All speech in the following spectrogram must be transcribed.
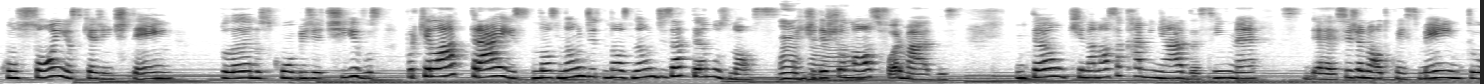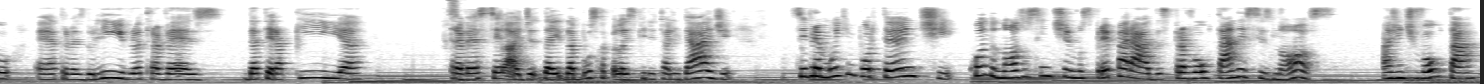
com sonhos que a gente tem, planos, com objetivos, porque lá atrás nós não, nós não desatamos nós. Uhum. A gente deixou uhum. nós formados. Então, que na nossa caminhada, assim, né, é, seja no autoconhecimento, é, através do livro, através da terapia, através, sei lá, de, da, da busca pela espiritualidade, Sempre é muito importante, quando nós nos sentirmos preparadas para voltar nesses nós, a gente voltar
